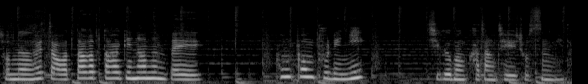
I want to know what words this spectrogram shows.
저는 살짝 왔다 갔다 하긴 하는데 퐁퐁프린이 지금은 가장 제일 좋습니다.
